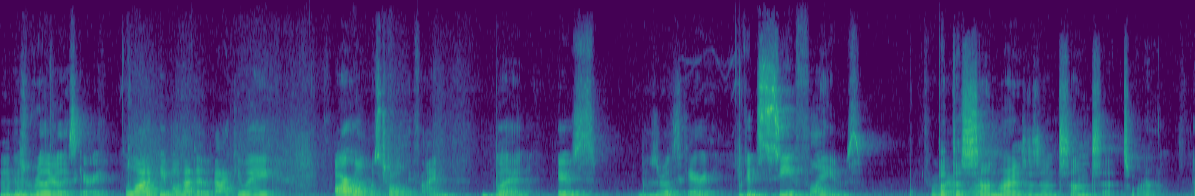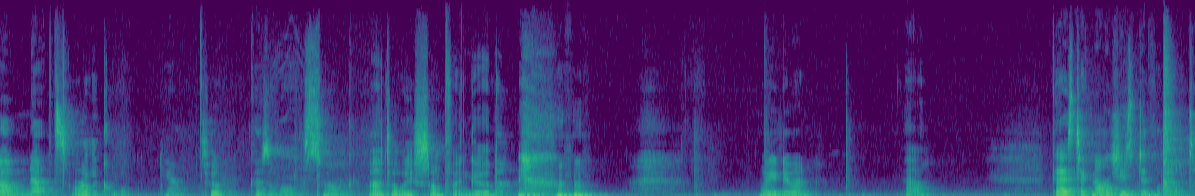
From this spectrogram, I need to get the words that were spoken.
It was really, really scary. A lot of people had to evacuate. Our home was totally fine, but it was it was really scary. You could see flames. But the we sunrises and sunsets were Oh, nuts! really cool. Yeah, So because of all the smoke. that's at least something good. What are you doing? Oh, guys, technology is difficult.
